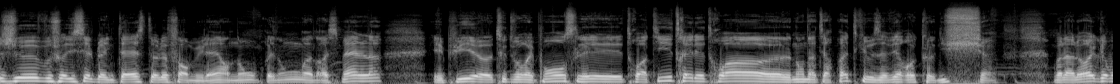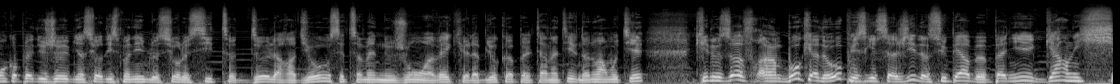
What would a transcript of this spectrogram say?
jeu, vous choisissez le blind test, le formulaire, nom, prénom, adresse mail, et puis euh, toutes vos réponses, les trois titres et les trois noms d'interprètes que vous avez reconnus. Voilà, le règlement complet du jeu est bien sûr disponible sur le site de la radio. Cette semaine, nous jouons avec la Biocop alternative de Noirmoutier qui nous offre un beau cadeau puisqu'il s'agit d'un superbe panier garni.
